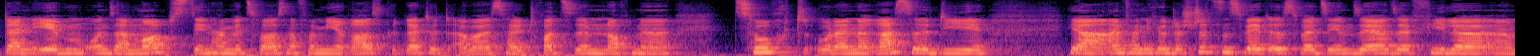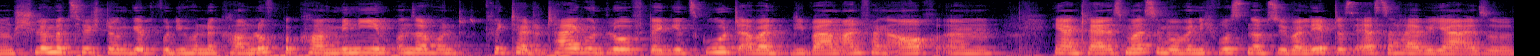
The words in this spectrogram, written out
dann eben unser Mops, den haben wir zwar aus einer Familie rausgerettet, aber ist halt trotzdem noch eine Zucht oder eine Rasse, die ja, einfach nicht unterstützenswert ist, weil es eben sehr, sehr viele ähm, schlimme Züchtungen gibt, wo die Hunde kaum Luft bekommen. Mini, unser Hund kriegt halt total gut Luft, der geht's gut, aber die war am Anfang auch ähm, ja ein kleines Mäuschen, wo wir nicht wussten, ob sie überlebt das erste halbe Jahr. Also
